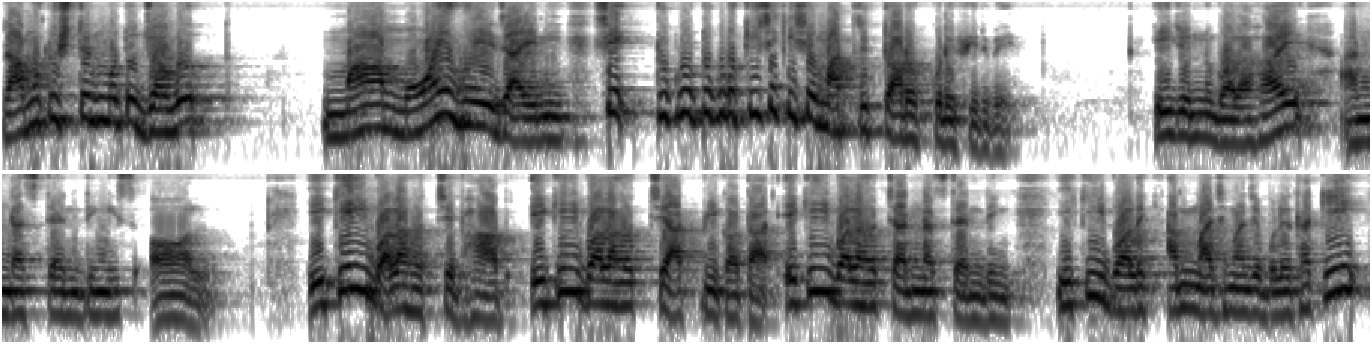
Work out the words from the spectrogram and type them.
রামকৃষ্ণের মতো জগৎ মাময় হয়ে যায়নি, সে টুকরো টুকরো কিসে কিসে মাতৃত্ব আরোপ করে ফিরবে? এই জন্য বলা হয় আন্ডারস্ট্যান্ডিং ইজ অল একেই বলা হচ্ছে ভাব, একেই বলা হচ্ছে আত্মিকতা, একেই বলা হচ্ছে আন্ডারস্ট্যান্ডিং একেই বলে, আমি মাঝে মাঝে বলে থাকি,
